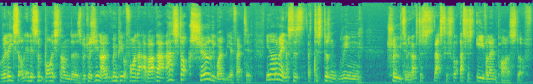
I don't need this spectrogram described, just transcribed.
release it on innocent bystanders." Because you know, when people find out about that, our stocks surely won't be affected. You know what I mean? That's just that just doesn't ring true to me. That's just that's just that's just evil empire stuff.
